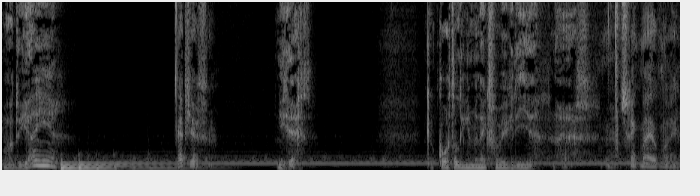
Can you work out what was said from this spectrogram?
Wat doe jij hier? Heb je even? Niet echt. Ik heb korteling in mijn nek vanwege die... eh, nou ja, Ja, schenk mij ook maar in.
